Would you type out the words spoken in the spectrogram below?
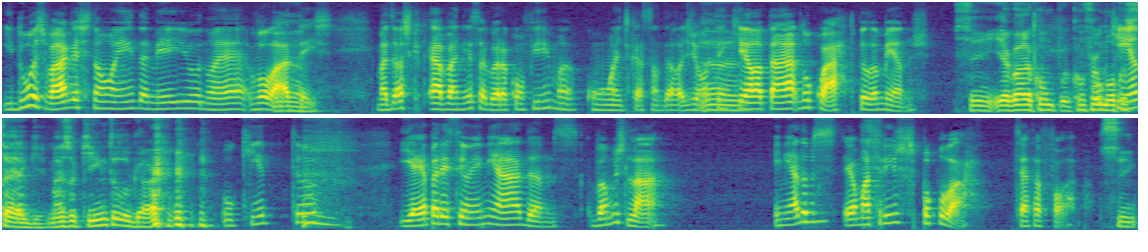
E duas vagas estão ainda meio, não é, voláteis. É. Mas eu acho que a Vanessa agora confirma com a indicação dela de ontem é. que ela tá no quarto, pelo menos. Sim, e agora confirmou que segue. Mas o quinto lugar. o quinto. E aí apareceu Amy Adams. Vamos lá. Amy Adams é uma atriz popular, de certa forma. Sim.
